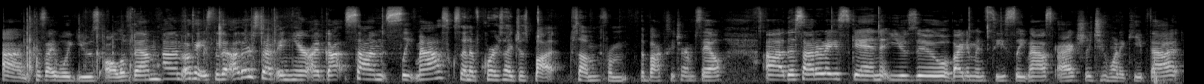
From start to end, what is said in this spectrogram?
because um, I will use all of them. Um, okay, so the other stuff in here, I've got some sleep masks, and of course I just bought some from the BoxyCharm sale. Uh, the Saturday Skin Yuzu Vitamin C Sleep Mask, I actually do want to keep that.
